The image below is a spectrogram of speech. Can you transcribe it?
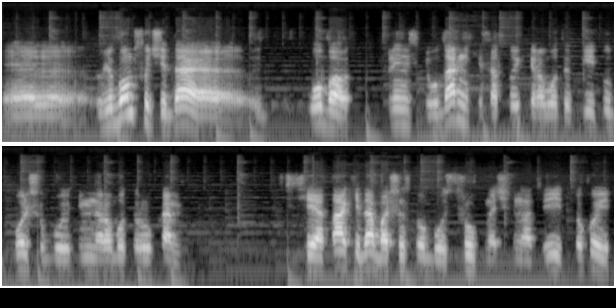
э, в любом случае, да, оба, в принципе, ударники со стойки работают, и тут больше будет именно работы руками. Все атаки, да, большинство будет с рук начинаться. И такой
